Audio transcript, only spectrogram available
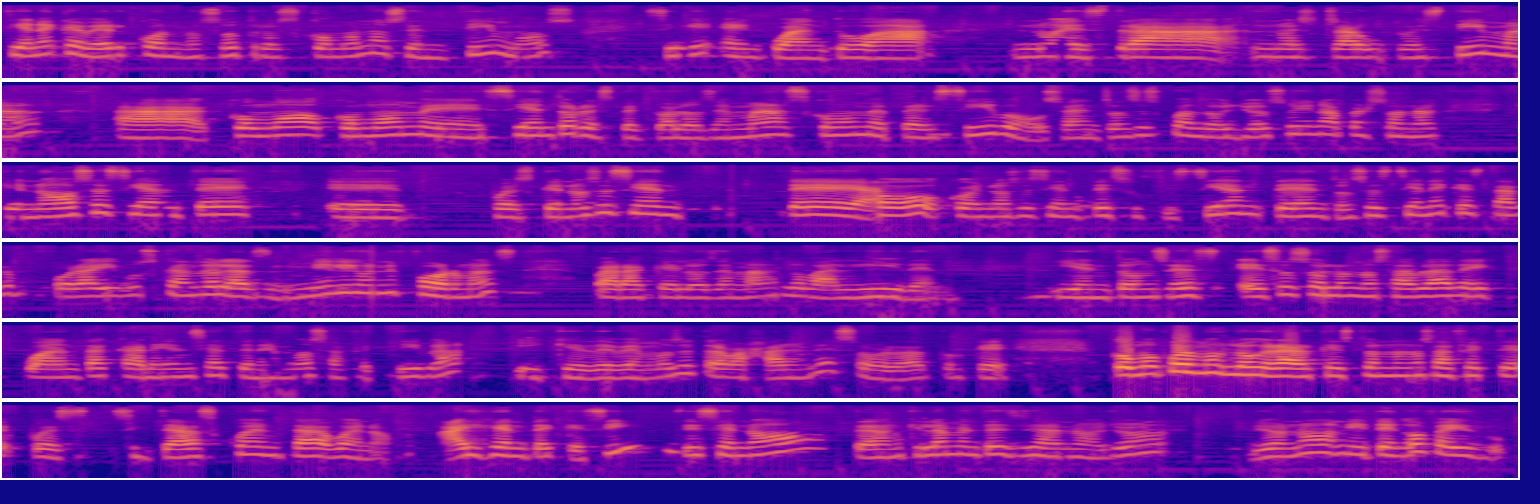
Tiene que ver con nosotros, cómo nos sentimos, ¿sí? En cuanto a nuestra, nuestra autoestima, a cómo, cómo me siento respecto a los demás, cómo me percibo. O sea, entonces cuando yo soy una persona que no se siente, eh, pues que no se siente o no se siente suficiente, entonces tiene que estar por ahí buscando las mil y una formas para que los demás lo validen. Y entonces eso solo nos habla de cuánta carencia tenemos afectiva y que debemos de trabajar en eso, ¿verdad? Porque ¿cómo podemos lograr que esto no nos afecte? Pues si te das cuenta, bueno, hay gente que sí, dice no, tranquilamente dice, ah, no, yo, yo no, ni tengo Facebook.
